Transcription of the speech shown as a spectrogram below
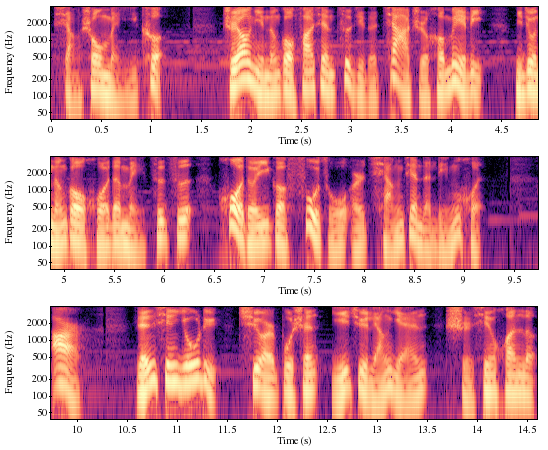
享受每一刻。只要你能够发现自己的价值和魅力，你就能够活得美滋滋，获得一个富足而强健的灵魂。二，人心忧虑，屈而不伸；一句良言，使心欢乐。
